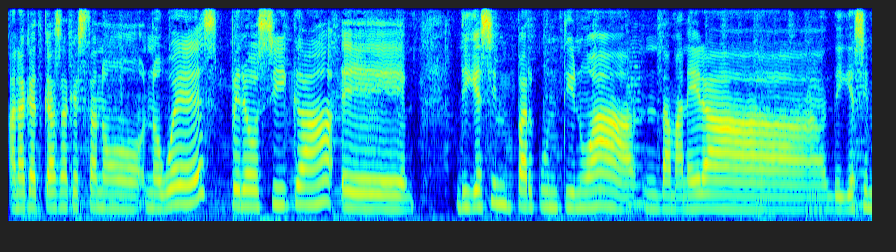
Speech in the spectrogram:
En aquest cas aquesta no, no ho és, però sí que... Eh, diguéssim, per continuar de manera, diguéssim,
